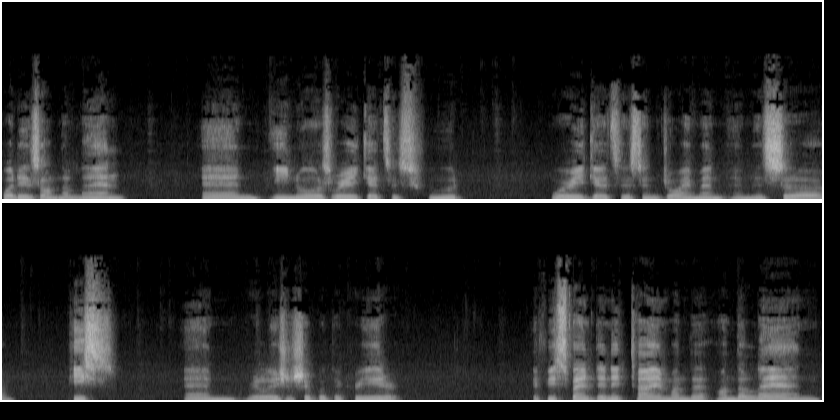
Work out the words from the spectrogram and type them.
what is on the land, and he knows where he gets his food, where he gets his enjoyment and his uh, peace and relationship with the Creator. If you spend any time on the on the land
